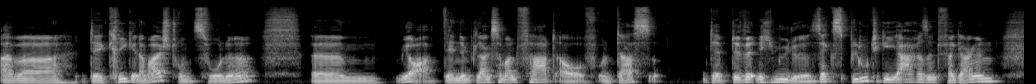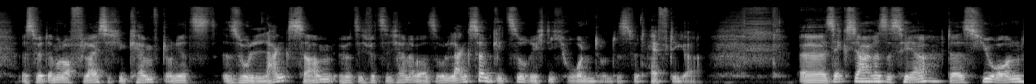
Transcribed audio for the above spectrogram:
aber der Krieg in der Malstromzone, ähm, ja, der nimmt langsam an Fahrt auf. Und das der, der wird nicht müde. Sechs blutige Jahre sind vergangen. Es wird immer noch fleißig gekämpft und jetzt so langsam, hört sich witzig an, aber so langsam geht's so richtig rund und es wird heftiger. Äh, sechs Jahre ist es her, da ist Huron,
